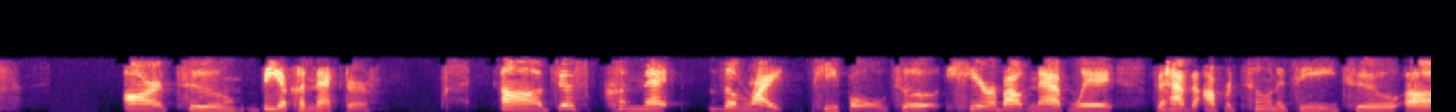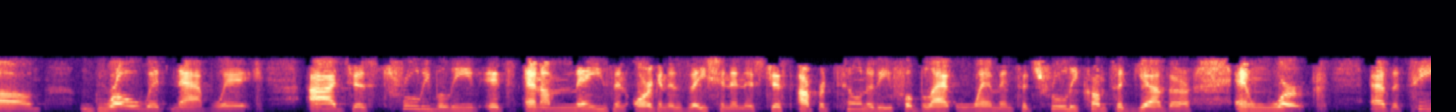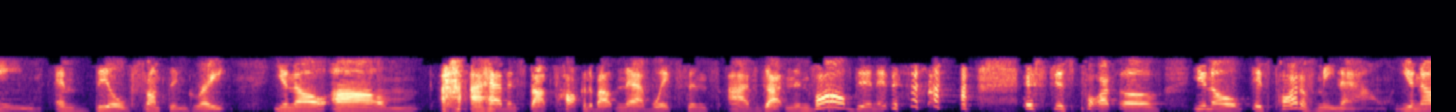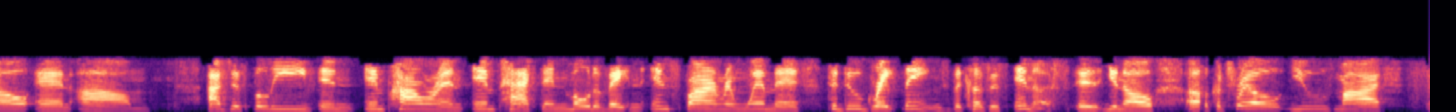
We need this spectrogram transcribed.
are to be a connector. Uh, just connect the right people to hear about NABWIC, to have the opportunity to um, grow with NABWIC. I just truly believe it's an amazing organization and it's just opportunity for black women to truly come together and work as a team and build something great. You know, um, I haven't stopped talking about NABWIC since I've gotten involved in it. it's just part of, you know, it's part of me now, you know, and um I just believe in empowering, impacting, motivating, inspiring women to do great things because it's in us. It, you know, uh, Cottrell used my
